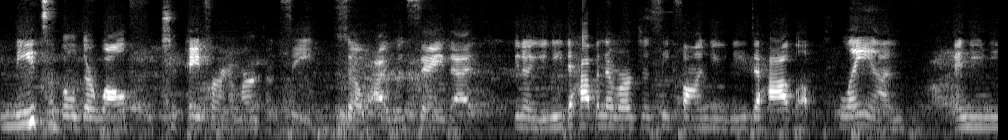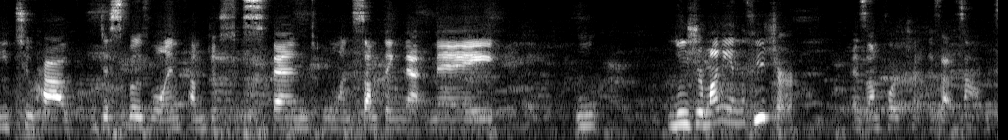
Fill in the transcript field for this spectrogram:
need to build their wealth to pay for an emergency. So I would say that you know you need to have an emergency fund, you need to have a plan, and you need to have disposable income just to spend on something that may l- lose your money in the future. As unfortunate as that sounds.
